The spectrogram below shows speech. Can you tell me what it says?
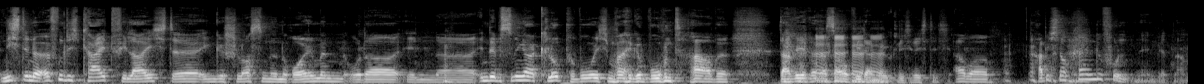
Nicht in der Öffentlichkeit, vielleicht äh, in geschlossenen Räumen oder in, äh, in dem Swingerclub, wo ich mal gewohnt habe. Da wäre das auch wieder möglich, richtig. Aber habe ich noch keinen gefunden in Vietnam.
